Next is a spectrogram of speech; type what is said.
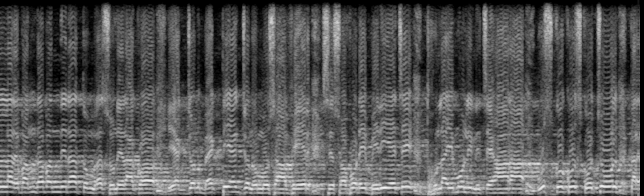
আল্লাহর তোমরা শুনে রাখো, একজন ব্যক্তি, একজন মুসাফির, সে সফরে বেরিয়েছে, ধুলাই মলিন চেহারা, উস্কো খুস্কো চুল, তার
